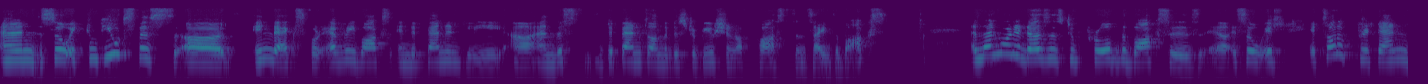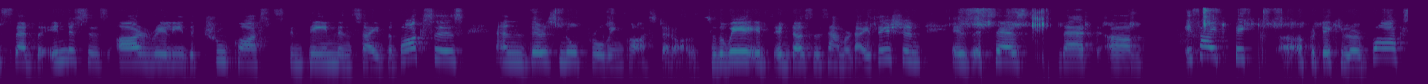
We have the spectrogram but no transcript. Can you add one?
And so it computes this uh, index for every box independently, uh, and this depends on the distribution of costs inside the box. And then what it does is to probe the boxes. Uh, so it, it sort of pretends that the indices are really the true costs contained inside the boxes, and there's no probing cost at all. So the way it, it does this amortization is it says that um, if I pick a particular box,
